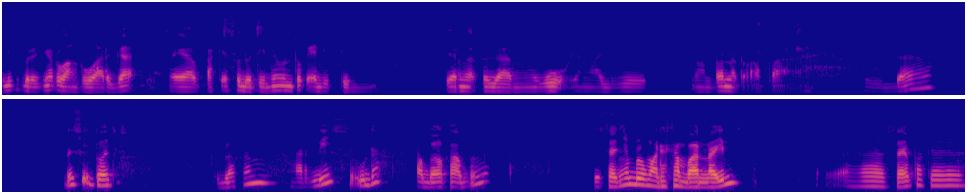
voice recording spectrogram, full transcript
Ini sebenarnya ruang keluarga saya pakai sudut ini untuk editing biar nggak keganggu yang lagi nonton atau apa. Udah. Udah sih itu aja belakang harddisk udah kabel-kabel. Sisanya belum ada tambahan lain. Uh, saya pakai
